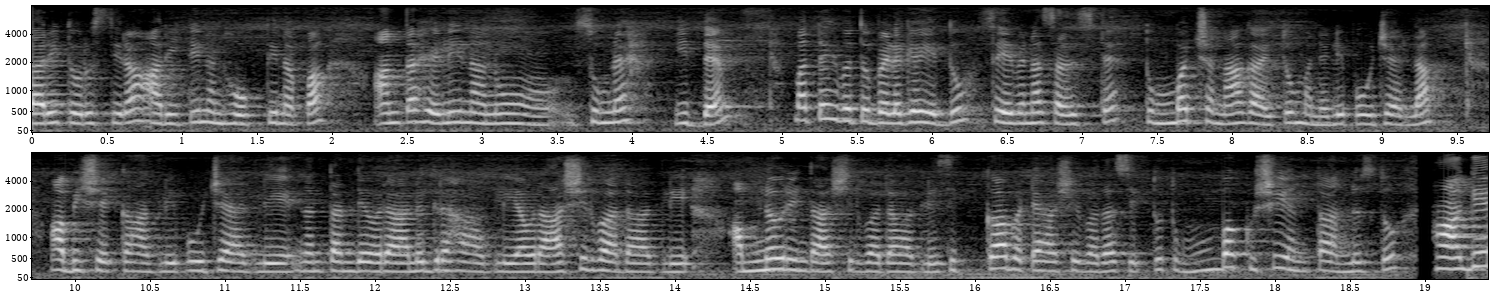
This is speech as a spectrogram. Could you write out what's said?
ದಾರಿ ತೋರಿಸ್ತೀರಾ? ಆ ರೀತಿ ನಾನು ಹೋಗ್ತೀನಪ್ಪ ಅಂತ ಹೇಳಿ ನಾನು ಸುಮ್ಮನೆ ಇದ್ದೆ. ಮತ್ತು ಇವತ್ತು ಬೆಳಗ್ಗೆ ಎದ್ದು ಸೇವೆನ ಸಲ್ಲಿಸಿದೆ. ತುಂಬ ಚೆನ್ನಾಗಾಯಿತು ಮನೇಲಿ ಪೂಜೆ ಎಲ್ಲ. ಅಭಿಷೇಕ ಆಗಲಿ, ಪೂಜೆ ಆಗಲಿ ನನ್ನ ತಂದೆಯವರ ಅನುಗ್ರಹ ಆಗಲಿ, ಅವರ ಆಶೀರ್ವಾದ ಆಗಲಿ, ಅಮ್ಮನವರಿಂದ ಆಶೀರ್ವಾದ ಆಗಲಿ ಸಿಕ್ಕಾಬಟ್ಟೆ ಆಶೀರ್ವಾದ ಸಿಕ್ತು. ತುಂಬ ಖುಷಿ ಅಂತ ಅನ್ನಿಸ್ತು. ಹಾಗೆ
